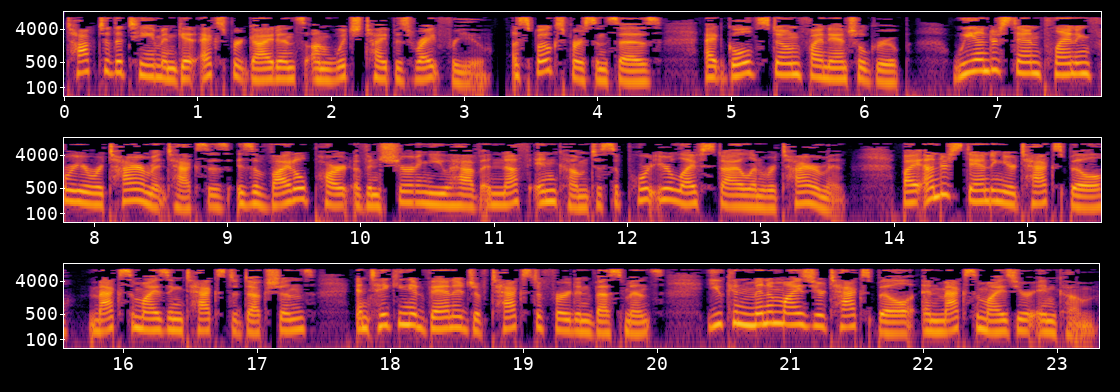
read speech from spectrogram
Talk to the team and get expert guidance on which type is right for you. A spokesperson says, At Goldstone Financial Group, we understand planning for your retirement taxes is a vital part of ensuring you have enough income to support your lifestyle and retirement. By understanding your tax bill, maximizing tax deductions, and taking advantage of tax deferred investments, you can minimize your tax bill and maximize your income.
